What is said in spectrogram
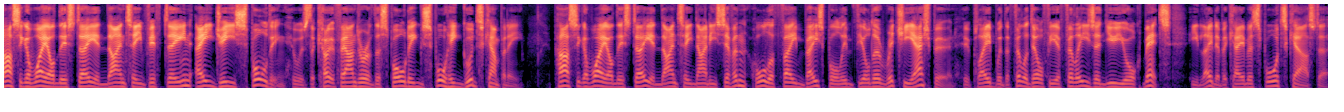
Passing away on this day in 1915, A.G. Spalding, who was the co founder of the Spalding Sporting Goods Company. Passing away on this day in 1997, Hall of Fame baseball infielder Richie Ashburn, who played with the Philadelphia Phillies and New York Mets. He later became a sportscaster.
